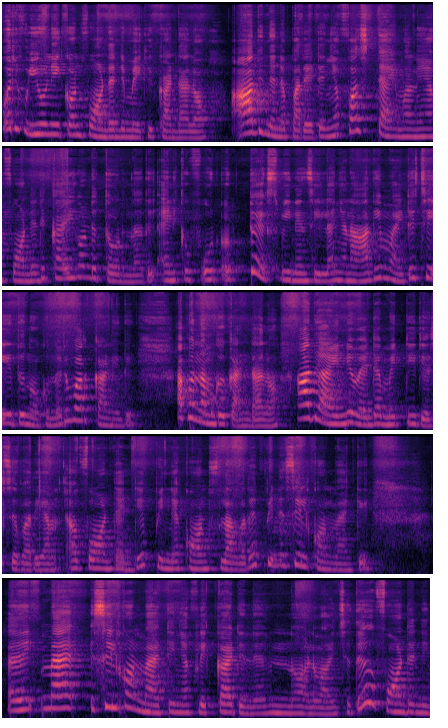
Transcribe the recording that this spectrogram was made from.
ഒരു യൂണിക്കോൺ ഫോണ്ടന്റ് മേക്ക് കണ്ടാലോ? ആദ്യം തന്നെ പറയട്ടെ ഞാൻ ഫസ്റ്റ് ടൈമാണ് ഞാൻ ഫോണ്ടന്റ് കൈ കൊണ്ട് തൊടുന്നത്. എനിക്ക് ഒട്ടും എക്സ്പീരിയൻസ് ഇല്ല. ഞാൻ ആദ്യമായിട്ട് ചെയ്ത് നോക്കുന്ന ഒരു വർക്കാണിത് അപ്പോൾ നമുക്ക് കണ്ടാലോ ആദ്യം അതിന് വേണ്ട മെറ്റീരിയൽസ് പറയാം. ഫോണ്ടന്റ് പിന്നെ കോൺഫ്ലവർ പിന്നെ സിൽക്കോൺ മാറ്റ് മാ സിൽക്കോൺ മാറ്റ് ഞാൻ ഫ്ലിപ്കാർട്ടിൽ നിന്നാണ് വാങ്ങിച്ചത്. ഫോണ്ടന്റ്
